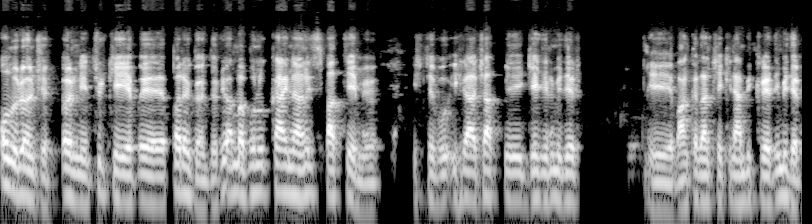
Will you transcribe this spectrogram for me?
Onur Öncü örneğin Türkiye'ye e, para gönderiyor ama bunun kaynağını ispatlayamıyor. İşte bu ihracat bir gelir midir? E, bankadan çekilen bir kredi midir?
